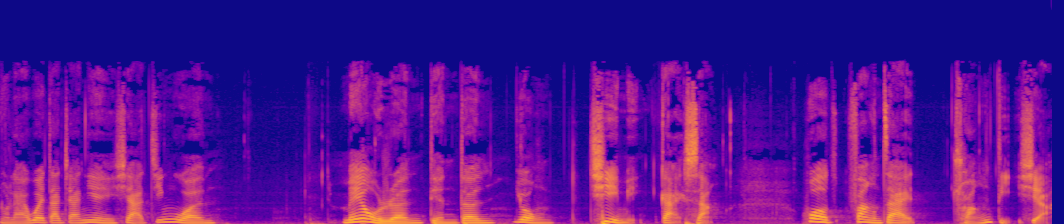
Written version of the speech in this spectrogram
我来为大家念一下经文。没有人点灯用器皿盖上，或放在床底下，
